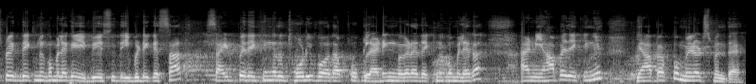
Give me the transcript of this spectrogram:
ब्रेक देखने को मिलेगा एबीएस ईबीडी के साथ। साइड पे देखेंगे तो थोड़ी बहुत आपको क्लैडिंग वगैरह देखने को मिलेगा। एंड यहाँ पे देखेंगे, यहाँ पे आपको मिरर्स मिलता है।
